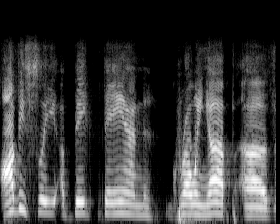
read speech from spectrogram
obviously a big fan growing up of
